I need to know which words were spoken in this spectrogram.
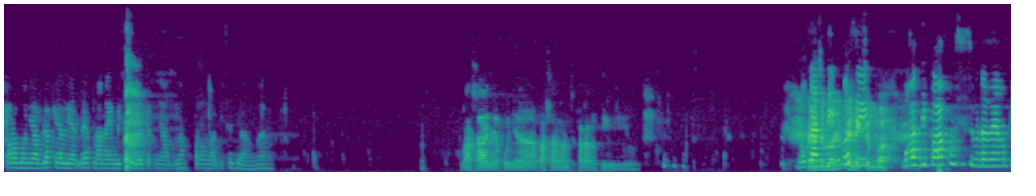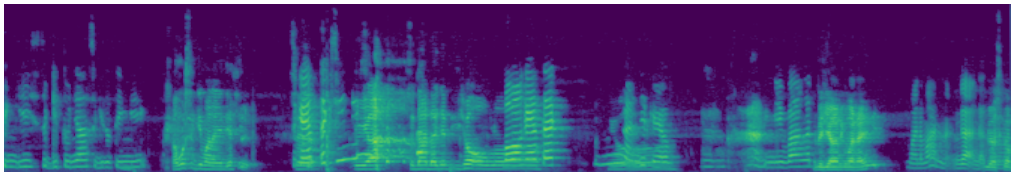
kalau mau nyablak ya lihat-lihat mana yang bisa diajak nyablak kalau nggak bisa jangan Rasanya punya pasangan sekarang tinggi ini. bukan Kan tipe pendek sih semua. bukan tipe aku sih sebenarnya yang tinggi segitunya segitu tinggi Kamu segimana dia sih? Se- seketek sini Iya. Sudah adanya di ya Allah. bawa ketek Ya anjir kayak tinggi banget Udah jalan ke mana aja? nih? mana-mana enggak enggak Bioskop.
